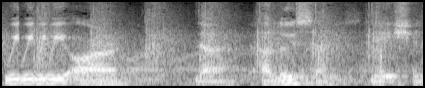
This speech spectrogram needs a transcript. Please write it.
We, we, we are the Halusa nation.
